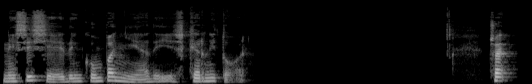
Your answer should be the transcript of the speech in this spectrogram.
né si siede in compagnia degli schernitori. Cioè,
